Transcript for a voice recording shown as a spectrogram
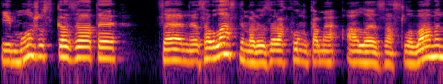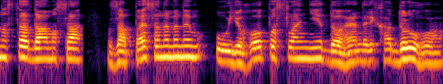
і можу сказати, це не за власними розрахунками, але за словами Нострадамуса, записаними ним у його посланні до Генріха II.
